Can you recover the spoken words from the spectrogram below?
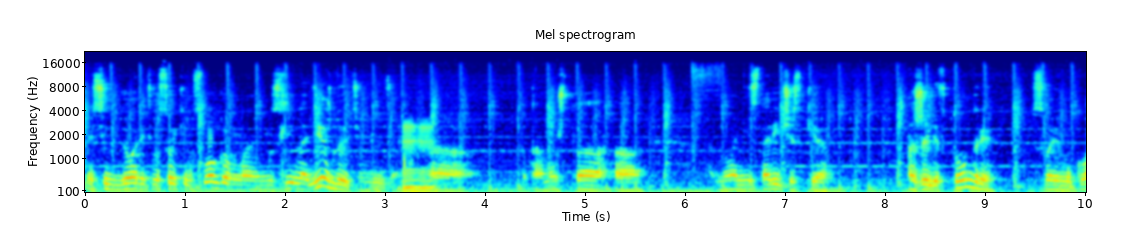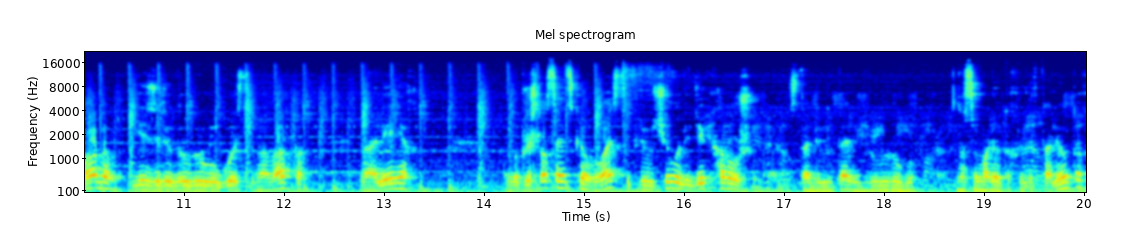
если говорить высоким слогом, несли надежду этим людям. Mm-hmm. потому что но они исторически жили в тундре своим укладом, ездили друг к другу в гости на нартах, на оленях. Но пришла советская власть и приучила людей к хорошему. Они стали летать друг к другу на самолетах и вертолетах.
